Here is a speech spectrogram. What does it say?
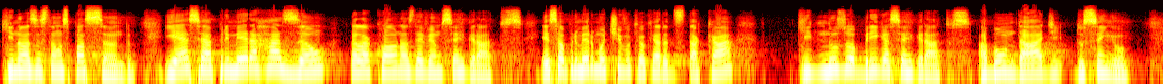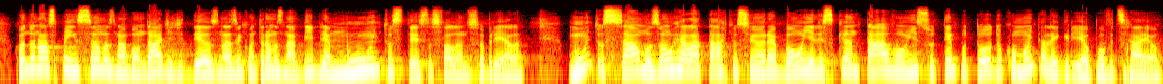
que nós estamos passando. E essa é a primeira razão pela qual nós devemos ser gratos. Esse é o primeiro motivo que eu quero destacar, que nos obriga a ser gratos: a bondade do Senhor. Quando nós pensamos na bondade de Deus, nós encontramos na Bíblia muitos textos falando sobre ela. Muitos salmos vão relatar que o Senhor é bom e eles cantavam isso o tempo todo com muita alegria, o povo de Israel.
